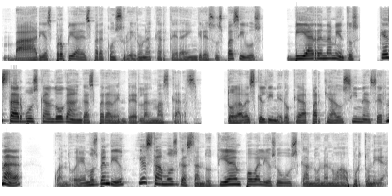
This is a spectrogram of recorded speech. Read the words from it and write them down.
varias propiedades para construir una cartera de ingresos pasivos vía arrendamientos que estar buscando gangas para venderlas más caras, toda vez que el dinero queda parqueado sin hacer nada cuando hemos vendido y estamos gastando tiempo valioso buscando una nueva oportunidad.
